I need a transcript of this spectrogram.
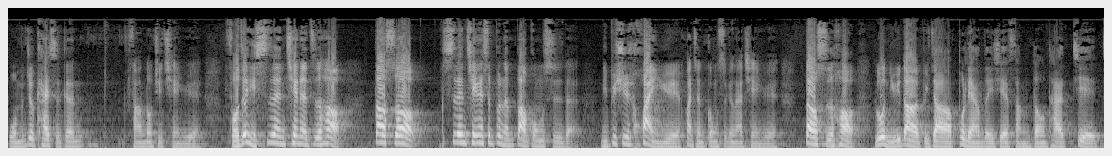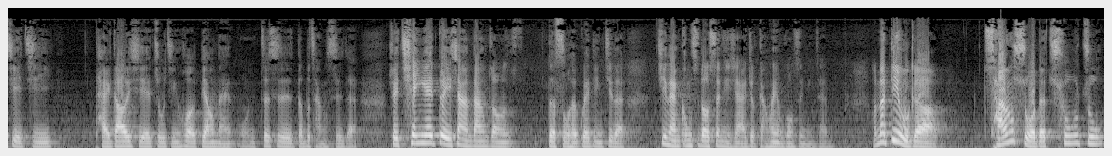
我们就开始跟房东去签约。否则你私人签了之后，到时候私人签约是不能报公司的，你必须换约，换成公司跟他签约。到时候如果你遇到比较不良的一些房东，他借借机抬高一些租金或刁难，这是得不偿失的。所以签约对象当中的符合规定，记得既然公司都申请下来，就赶快用公司名称。那第五个场所的出租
